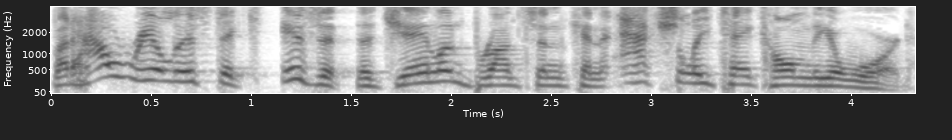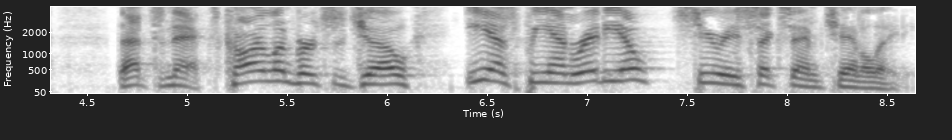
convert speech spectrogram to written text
But how realistic is it that Jalen Brunson can actually take home the award? That's next. Carlin versus Joe, ESPN Radio, Sirius XM Channel 80.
